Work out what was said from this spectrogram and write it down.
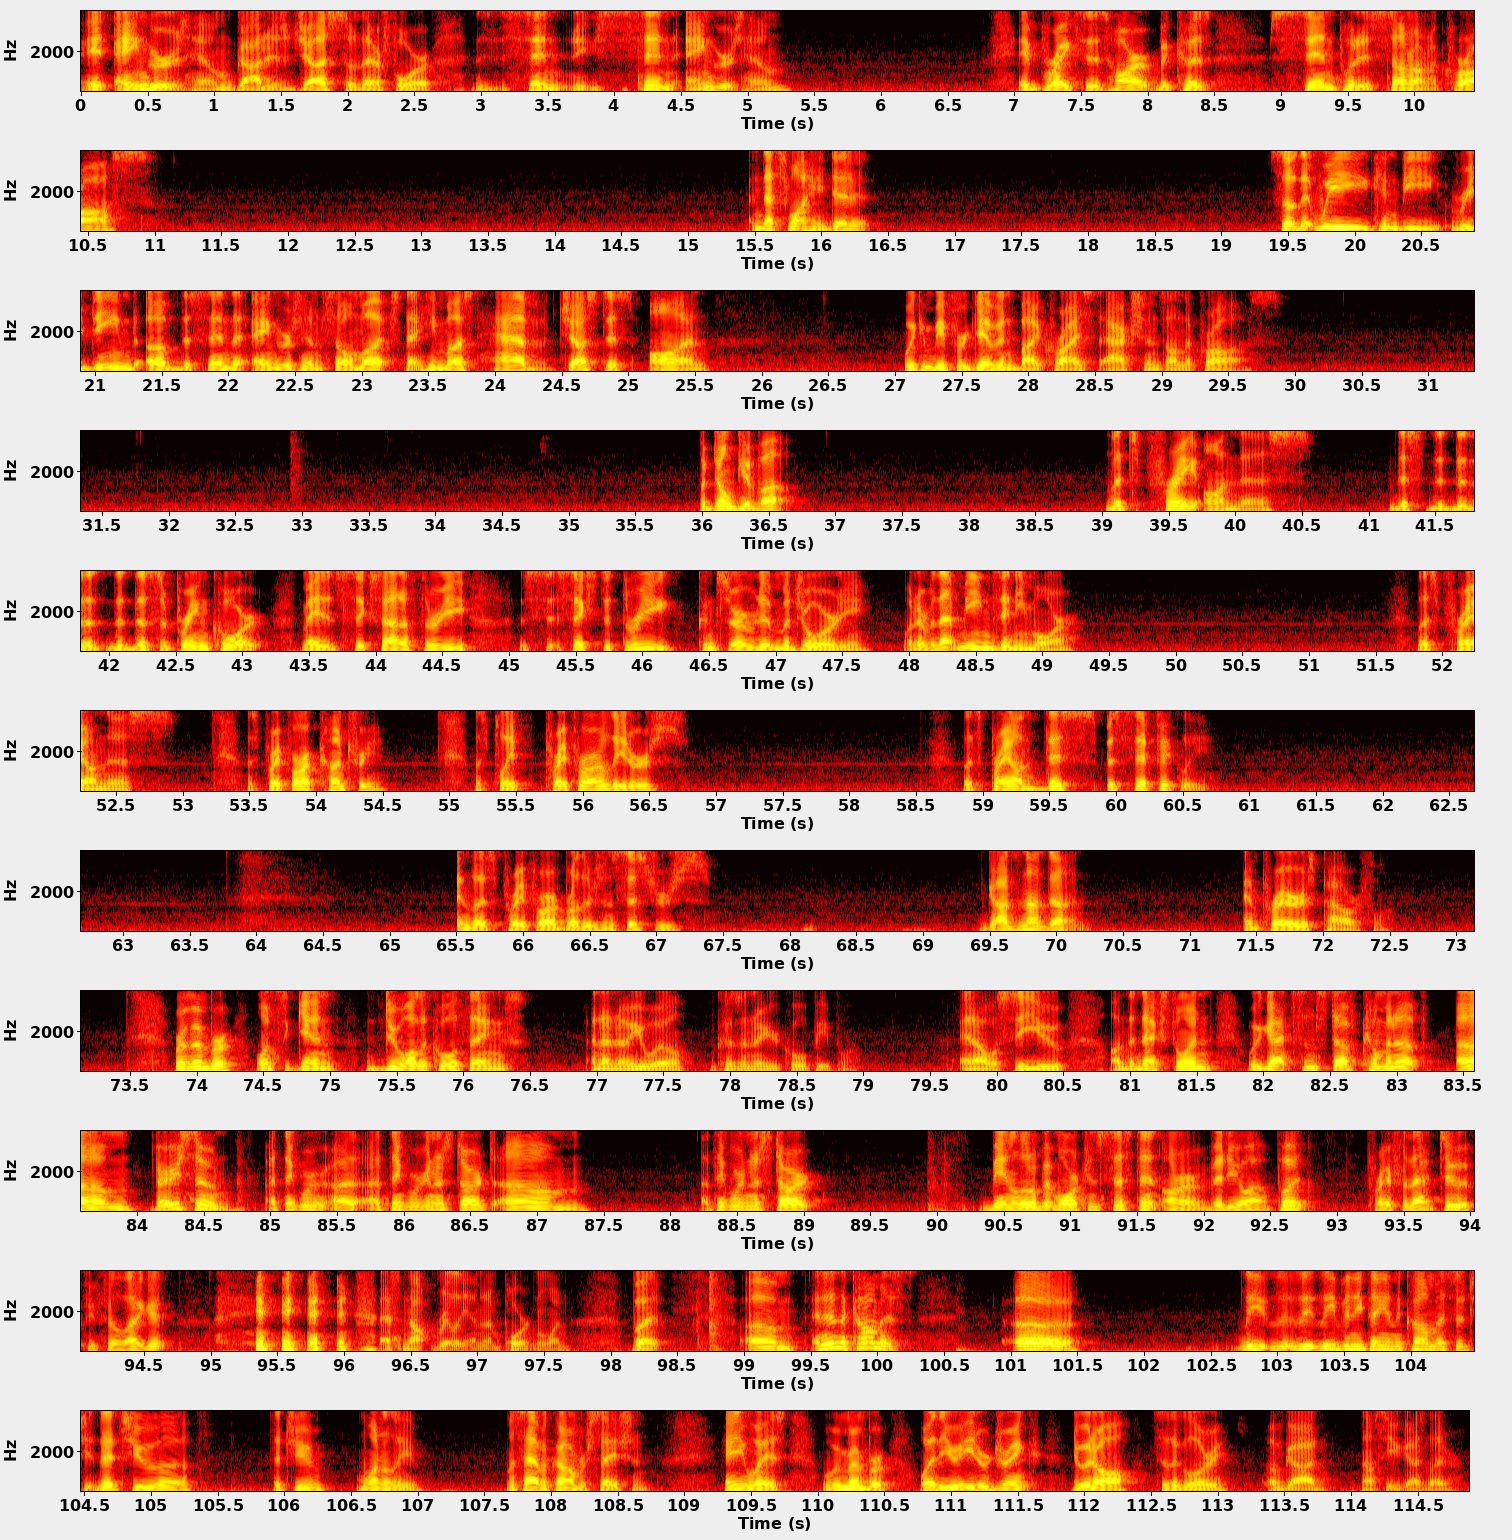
it angers him. God is just, so therefore sin sin angers him. It breaks his heart because sin put his son on a cross. And that's why he did it. So that we can be redeemed of the sin that angers him so much that he must have justice on. We can be forgiven by Christ's actions on the cross. But don't give up let's pray on this. This the the, the, the Supreme Court made it six out of three, six to three conservative majority, whatever that means anymore. Let's pray on this. Let's pray for our country. Let's pray pray for our leaders. Let's pray on this specifically. And let's pray for our brothers and sisters God's not done. And prayer is powerful. Remember, once again, do all the cool things. And I know you will because I know you're cool people. And I will see you on the next one. We got some stuff coming up um very soon. I think we're uh, I think we're going to start um I think we're to start being a little bit more consistent on our video output. Pray for that too if you feel like it. That's not really an important one. But um, and in the comments, uh, leave, leave anything in the comments that you that you uh, that you want to leave. Let's have a conversation. Anyways, remember whether you eat or drink, do it all to the glory of God. I'll see you guys later.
